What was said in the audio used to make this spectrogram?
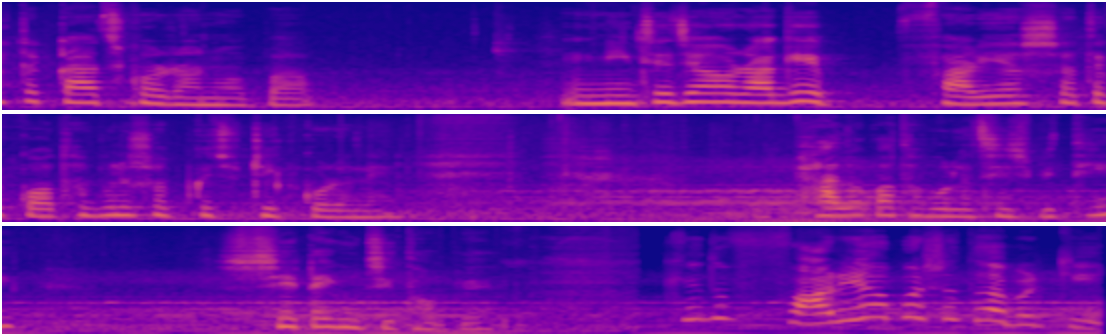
একটা কাজ কর রানু আপা নিচে যাওয়ার আগে ফারিয়ার সাথে কথা বলে সবকিছু ঠিক করে নে ভালো কথা বলেছিস বিথি। সেটাই উচিত হবে। কিন্তু ফারিয়া আপার সাথে আবার কি?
